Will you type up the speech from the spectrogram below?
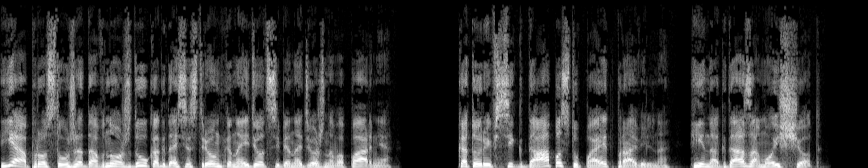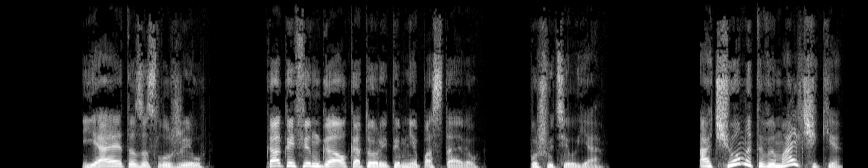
Я просто уже давно жду, когда сестренка найдет себе надежного парня, который всегда поступает правильно, иногда за мой счет. Я это заслужил, как и фингал, который ты мне поставил пошутил я. «О чем это вы, мальчики?»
